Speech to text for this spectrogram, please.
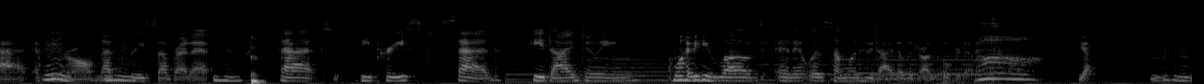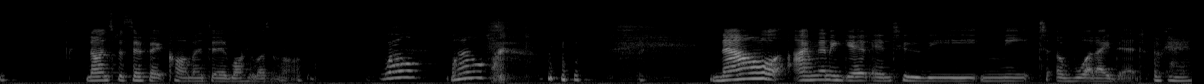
at a Mm, funeral. That's mhm. the subreddit. Mhm. That the priest said he died doing what he loved, and it was someone who died of a drug overdose. yeah. Mm-hmm. Non-specific commented, well, he wasn't wrong. well, Well, now I'm gonna get into the meat of what I did. okay.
